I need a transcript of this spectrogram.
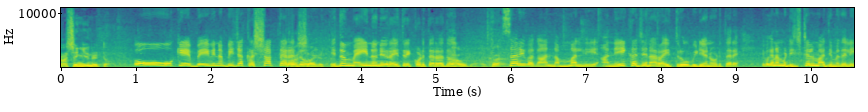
ಕ್ರಶಿಂಗ್ ಯೂನಿಟ್ ಓ ಓಕೆ ಬೇವಿನ ಬೀಜ ಕ್ರಶ್ ಆಗ್ತಾ ಇರೋದು. Crush ಆಗುತ್ತೆ. ಇದು ಮೈನ್ ನೀವು ರೈತರಿಗೆ ಕೊಡ್ತಾ ಇರೋದು. ಹೌದು. ಸರ್ ಇವಾಗ ನಮ್ಮಲ್ಲಿ ಅನೇಕ ಜನ ರೈತರು ವಿಡಿಯೋ ನೋಡ್ತಾರೆ. ಇವಾಗ ನಮ್ಮ ಡಿಜಿಟಲ್ ಮಾಧ್ಯಮದಲ್ಲಿ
